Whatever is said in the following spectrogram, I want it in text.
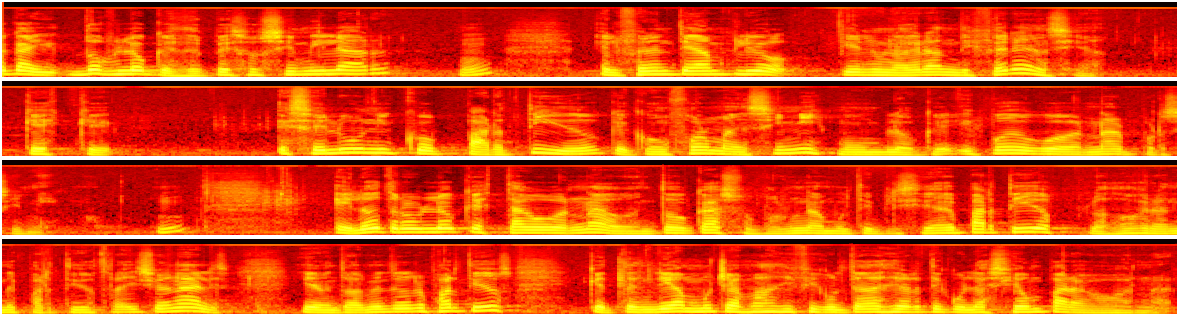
acá hay dos bloques de peso similar. El Frente Amplio tiene una gran diferencia, que es que es el único partido que conforma en sí mismo un bloque y puede gobernar por sí mismo. El otro bloque está gobernado, en todo caso, por una multiplicidad de partidos, los dos grandes partidos tradicionales y eventualmente otros partidos, que tendrían muchas más dificultades de articulación para gobernar.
